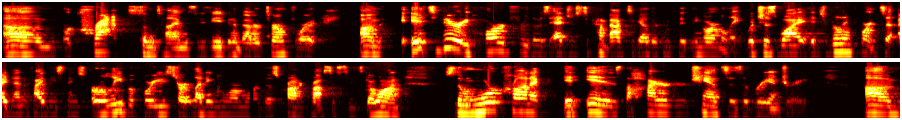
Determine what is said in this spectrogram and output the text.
um, or cracks, sometimes is even a better term for it. Um, it's very hard for those edges to come back together completely normally, which is why it's really important to identify these things early before you start letting more and more of those chronic processes go on. So the more chronic it is, the higher your chances of re-injury. Um,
